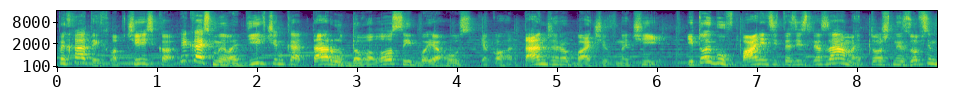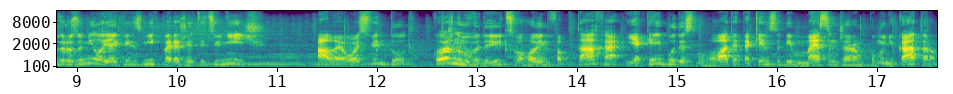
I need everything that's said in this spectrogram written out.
Пихатий хлопчисько, якась мила дівчинка та рудоволосий боягуз, якого Танжеро бачив вночі. І той був в паніці та зі сльозами, тож не зовсім зрозуміло, як він зміг пережити цю ніч. Але ось він тут. Кожному видають свого інфоптаха, який буде слугувати таким собі месенджером-комунікатором,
